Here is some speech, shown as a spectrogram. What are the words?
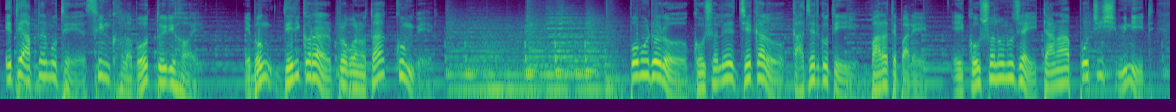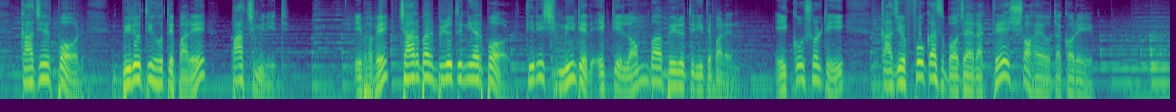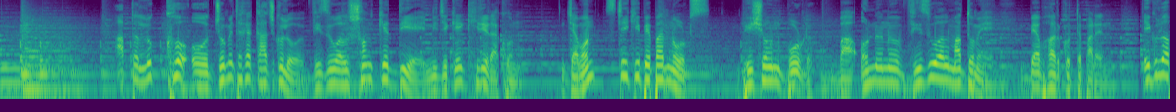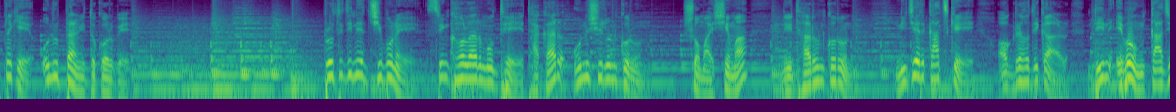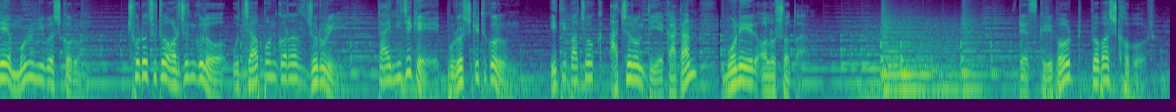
এতে আপনার মধ্যে শৃঙ্খলাবোধ তৈরি হয়। এবং দেরি করার প্রবণতা কমবে। পোমোডোরো কৌশলে যে কারও কাজের গতি বাড়াতে পারে, এই কৌশল অনুযায়ী টানা ২৫ মিনিট কাজের পর বিরতি হতে পারে পাঁচ মিনিট। এভাবে চারবার বিরতি নেওয়ার পর ৩০ মিনিটের একটি লম্বা বিরতি নিতে পারেন। এই কৌশলটি কাজে ফোকাস বজায় রাখতে সহায়তা করে। আপনার লক্ষ্য ও জমে থাকা কাজগুলো ভিজুয়াল সংকেত দিয়ে নিজেকে ঘিরে রাখুন। যেমন sticky paper notes vision board বা অন্যান্য ভিজুয়াল মাধ্যমে ব্যবহার করতে পারেন। এগুলো আপনাকে অনুপ্রাণিত করবে। প্রতিদিনের জীবনে শৃঙ্খলার মধ্যে থাকার অনুশীলন করুন, সময়সীমা নির্ধারণ করুন, নিজের কাজকে অগ্রাধিকার দিন এবং কাজে মনোনিবেশ করুন। ছোট ছোট অর্জনগুলো উদযাপন করার জরুরি। তাই নিজেকে পুরস্কৃত করুন। ইতিবাচক আচরণ দিয়ে কাটান মনের অলসতা। ডেস্ক রিপোর্ট, প্রবাস খবর।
